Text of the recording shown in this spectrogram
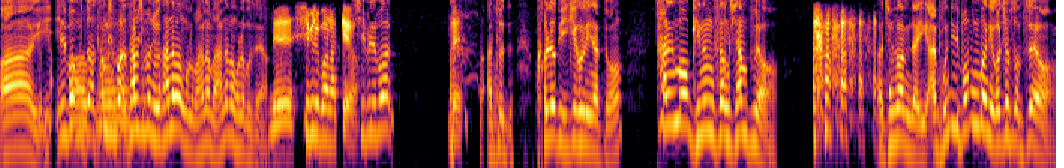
아 1번부터 아, 30번 30번 중에서 하나만 골라봐 하나만 하나만 골라보세요 네, 11번 할게요. 11번 네. 아또 걸려도 이게 걸리냐 또 탈모 기능성 샴푸요 아, 죄송합니다 이게 아, 본인이 뽑은 거니 어쩔 수 없어요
